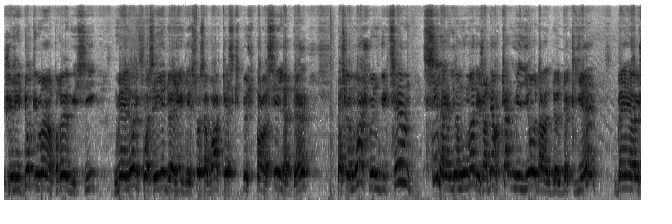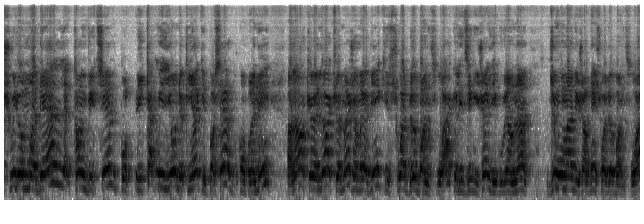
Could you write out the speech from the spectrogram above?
J'ai les documents en preuve ici. Mais là, il faut essayer de régler ça, savoir qu'est-ce qui peut se passer là-dedans. Parce que moi, je suis une victime. Si le mouvement des jardins a 4 millions de clients, ben, euh, je suis le modèle comme victime pour les 4 millions de clients qu'il possède, vous comprenez? Alors que là, actuellement, j'aimerais bien qu'il soit de bonne foi, que les dirigeants et les gouvernants du mouvement des jardins soient de bonne foi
